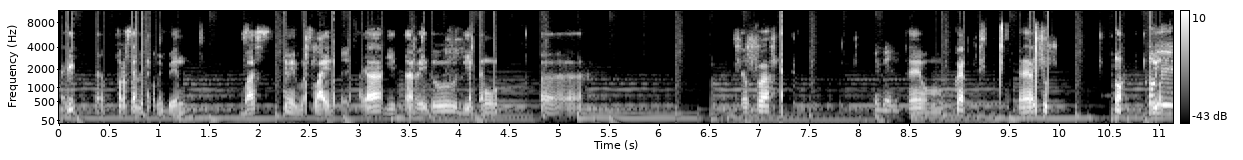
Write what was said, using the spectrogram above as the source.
jadi first ada band bass ini bass lain saya gitar itu di siapa saya bukan saya itu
